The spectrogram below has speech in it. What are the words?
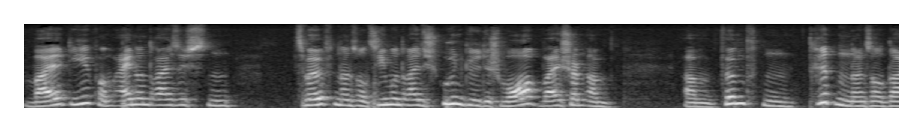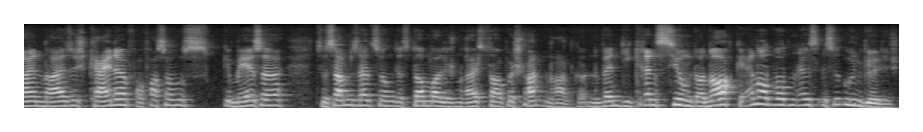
weil die vom 31.12.1937 ungültig war, weil schon am am 5.3.1933 keine verfassungsgemäße Zusammensetzung des damaligen Reichstags bestanden hat. Und wenn die Grenzziehung danach geändert worden ist, ist sie ungültig.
